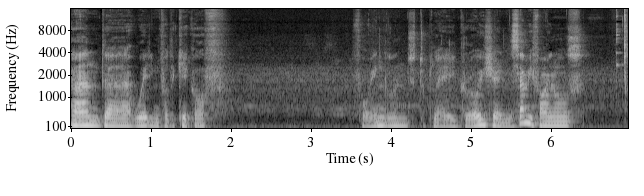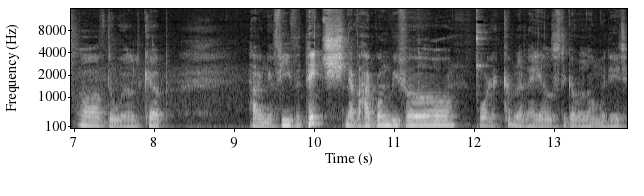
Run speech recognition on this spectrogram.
And uh, waiting for the kick-off for England to play Croatia in the semi-finals of the World Cup having a fever pitch, never had one before, bought a couple of ales to go along with it,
